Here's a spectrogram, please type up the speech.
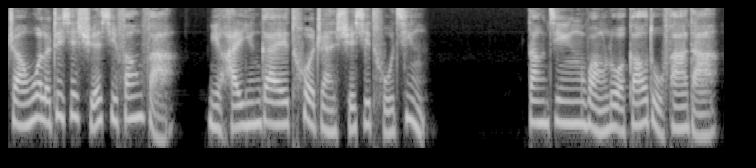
掌握了这些学习方法，你还应该拓展学习途径。当今网络高度发达，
